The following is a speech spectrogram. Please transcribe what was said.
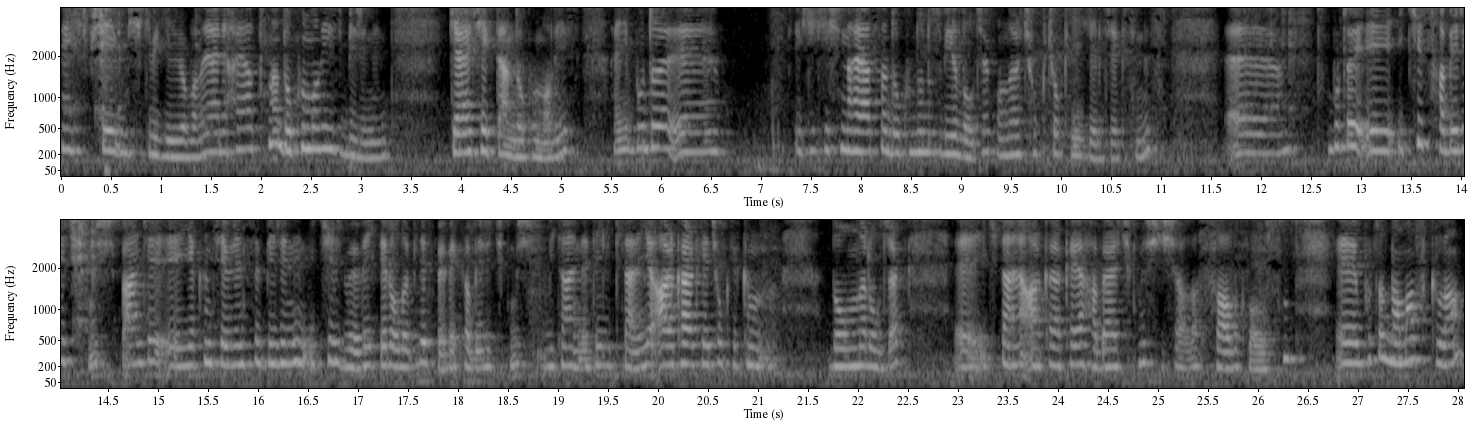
ne hiçbir şeymiş gibi geliyor bana. Yani hayatına dokunmalıyız birinin. Gerçekten dokunmalıyız. Hani burada e, iki kişinin hayatına dokunduğunuz bir yıl olacak. Onlara çok çok iyi geleceksiniz. E, burada e, ikiz haberi çıkmış. Bence e, yakın çevrenizde birinin ikiz bebekleri olabilir. Bebek haberi çıkmış. Bir tane de değil iki tane. Ya arka arkaya çok yakın doğumlar olacak. E, iki tane arka arkaya haber çıkmış. İnşallah sağlıklı olsun. E, burada namaz kılan,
